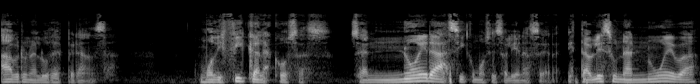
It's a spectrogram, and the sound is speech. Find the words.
abre una luz de esperanza, modifica las cosas. O sea, no era así como se solían hacer. Establece una nueva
